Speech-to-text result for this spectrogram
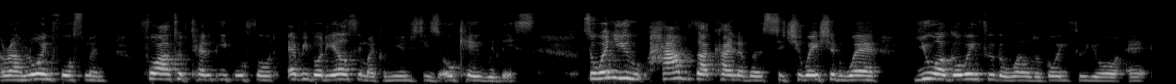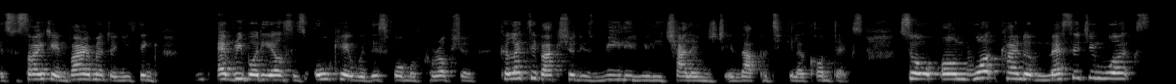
around law enforcement, four out of 10 people thought everybody else in my community is okay with this. So when you have that kind of a situation where you are going through the world or going through your uh, society environment and you think everybody else is okay with this form of corruption, collective action is really, really challenged in that particular context. So on what kind of messaging works,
